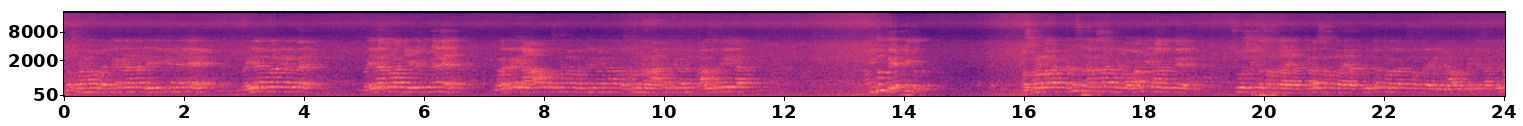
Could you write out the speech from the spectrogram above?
ಬಸವಣ್ಣವರ ವಚನಗಳನ್ನ ವೇದಿಕೆಯ ಮೇಲೆ ಬಹಿರಂಗವಾಗಿ ಹೇಳ್ತಾರೆ. ಬಹಿರಂಗವಾಗಿ ಹೇಳಿದ ಮೇಲೆ ಒಳಗಡೆ ಯಾವ ಬಸವಣ್ಣ ವಚನಗಳನ್ನ ಬಸವಣ್ಣನ ಆದರ್ಶಗಳನ್ನು ಪಾಲಿಸದೇ ಇಲ್ಲ. ಇದು ಬೇಕಿದು. ಬಸವಣ್ಣವರ ಕನಸು ನನಸಾಗಬೇಕು ಅವಾಗ ಏನಾಗುತ್ತೆ? ಶೋಷಿತ ಸಮುದಾಯ ಕಲ ಸಮುದಾಯ ಕೃತಕ್ಕೊಳಗಾದ ಸಮುದಾಯಗಳು ಯಾವ ಬೇಕೆ ಸಾಧ್ಯಲ್ಲ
